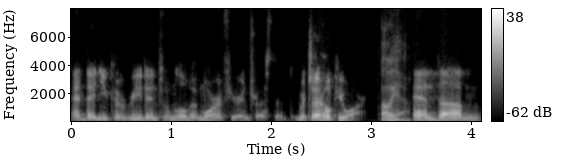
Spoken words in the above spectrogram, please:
and then you can read into him a little bit more if you're interested, which I hope you are. Oh yeah. And um,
